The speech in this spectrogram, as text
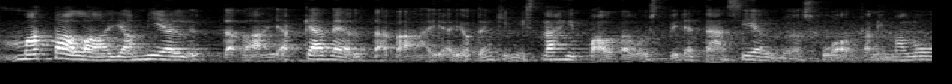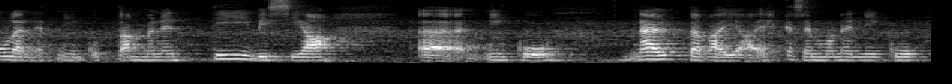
matalaa ja miellyttävää ja käveltävää ja jotenkin niistä lähipalveluista pidetään siellä myös huolta, niin mä luulen, että niin kuin tämmöinen tiivis ja niin kuin näyttävä ja ehkä semmoinen niin kuin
